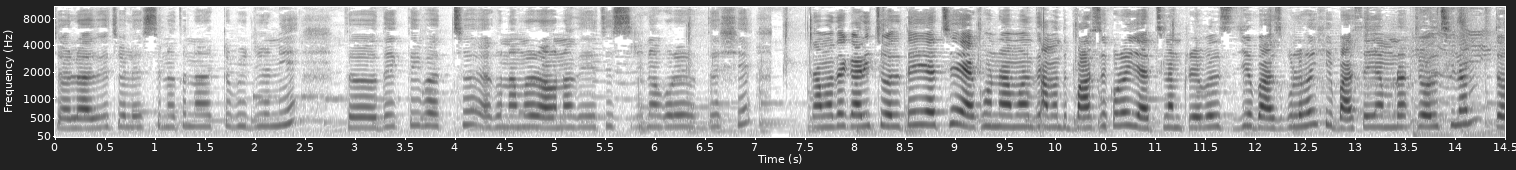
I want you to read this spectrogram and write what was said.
চলো, আজকে চলে এসেছি নতুন আরেকটা ভিডিও নিয়ে। তো দেখতেই পাচ্ছ, এখন আমরা রওনা দিয়েছি শ্রীনগরের উদ্দেশ্যে। আমাদের গাড়ি চলতেই আছে, এখন আমাদের আমাদের বাসে করেই যাচ্ছিলাম। ট্রেভেলস যে বাসগুলো হয়, সেই বাসেই আমরা চলছিলাম। তো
